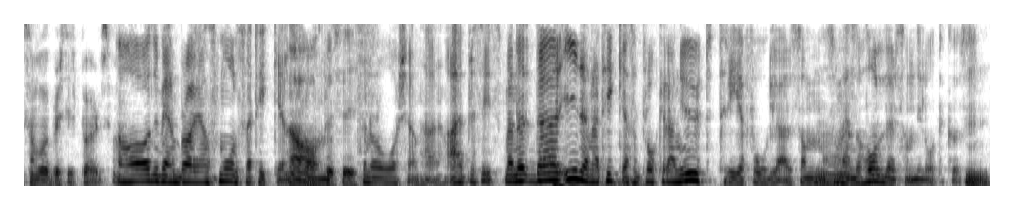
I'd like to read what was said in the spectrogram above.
som var British Birds. va? Ja, du menar Brian Smalls artikel Ja, från precis. för några år sedan här. Nej, precis. Men där i den artikeln så plockar han ut tre fåglar som, som ändå håller som Niloticus. Mm.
